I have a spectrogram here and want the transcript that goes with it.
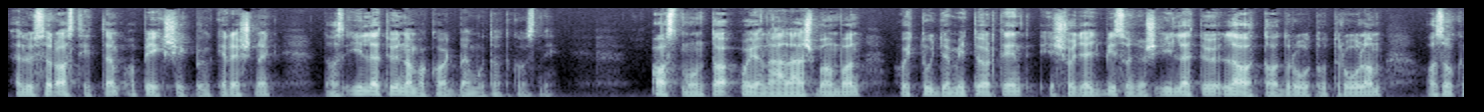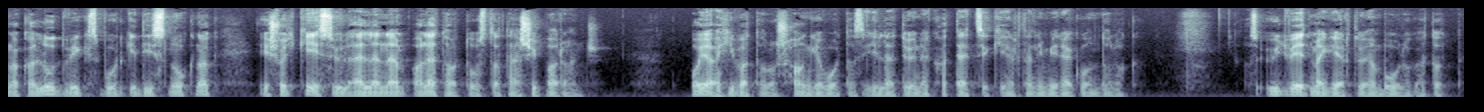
Először azt hittem, a pékségből keresnek, de az illető nem akart bemutatkozni. Azt mondta, olyan állásban van, hogy tudja, mi történt, és hogy egy bizonyos illető leadta a drótot rólam azoknak a Ludwigsburgi disznóknak, és hogy készül ellenem a letartóztatási parancs. Olyan hivatalos hangja volt az illetőnek, ha tetszik érteni, mire gondolok. Az ügyvéd megértően bólogatott.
